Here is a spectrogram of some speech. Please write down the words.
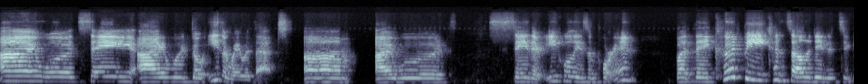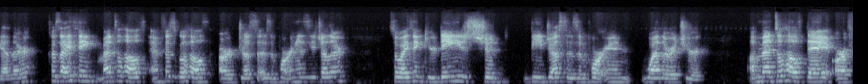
I would say I would go either way with that. Um, I would say they're equally as important, but they could be consolidated together because I think mental health and physical health are just as important as each other. So I think your days should be just as important, whether it's your a mental health day or a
